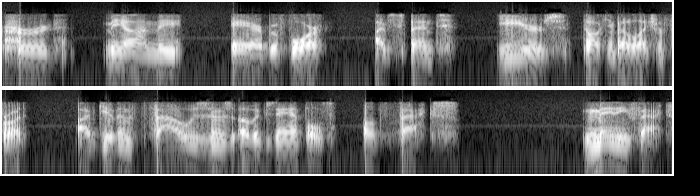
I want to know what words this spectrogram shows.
heard me on the air before, I've spent years talking about election fraud. I've given thousands of examples of facts, many facts.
